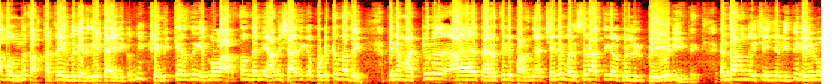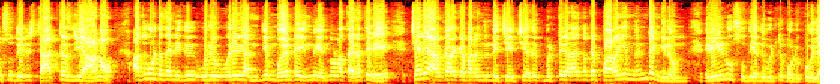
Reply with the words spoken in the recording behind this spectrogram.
അതൊന്ന് കത്തട്ടെ എന്ന് കരുതിയിട്ടായിരിക്കും നീ ക്ഷമിക്കരുത് എന്നുള്ള അർത്ഥം തന്നെയാണ് ശാരിക കൊടുക്കുന്നത്. പിന്നെ മറ്റൊരു തരത്തിൽ പറഞ്ഞാൽ ചില മത്സരാർത്ഥികൾക്കുള്ളൊരു പേടിയുണ്ട്. എന്താണെന്ന് വെച്ച് കഴിഞ്ഞാൽ ഇത് രേണു സുധീർ ഒരു സ്ട്രാറ്റജി ആണോ? അതുകൊണ്ട് തന്നെ ഇത് ഒരു ഒരു അന്ത്യം വേണ്ട ഇന്ന് എന്നുള്ള തരത്തിൽ ചില ആൾക്കാരൊക്കെ പറയുന്നുണ്ട് ചേച്ചി അത് വിട്ടുകള എന്നൊക്കെ പറയുന്നുണ്ടെങ്കിലും രേണു സുധി അത് വിട്ടു കൊടുക്കൂല.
